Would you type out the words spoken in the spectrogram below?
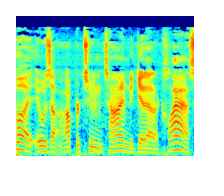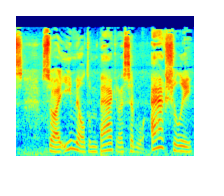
But it was an opportune time to get out of class, so I emailed him back and I said, Well, actually,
